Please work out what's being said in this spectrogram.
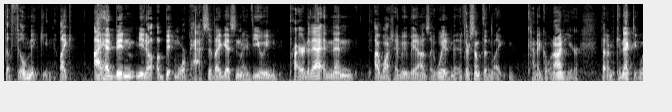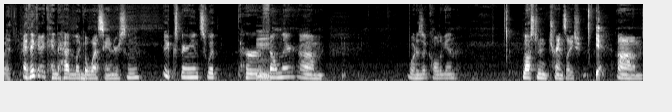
the filmmaking. Like I had been, you know, a bit more passive, I guess, in my viewing prior to that, and then I watched that movie and I was like, wait a minute, there's something like kind of going on here that I'm connecting with. I think I kind of had like a Wes Anderson experience with her hmm. film there. Um, what is it called again? Lost in Translation. Yeah, um,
